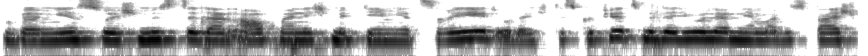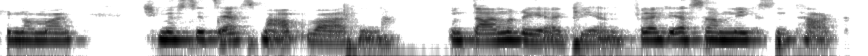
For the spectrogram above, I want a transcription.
Und bei mir ist so, ich müsste dann auch, wenn ich mit dem jetzt rede oder ich diskutiere jetzt mit der Julia, nehmen wir das Beispiel nochmal, ich müsste jetzt erstmal abwarten und dann reagieren. Vielleicht erst am nächsten Tag.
